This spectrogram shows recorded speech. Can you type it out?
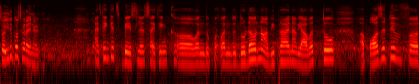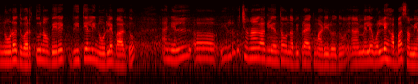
ಸೊ ಇದಕ್ಕೋಸ್ಕರ ಏನು ಹೇಳ್ತೀನಿ I think it's baseless I think ಒಂದು ಪ, ಒಂದು ದೊಡ್ಡವ್ರನ್ನ ಅಭಿಪ್ರಾಯ ನಾವು ಯಾವತ್ತೂ ಪಾಸಿಟಿವ್ ನೋಡೋದು ಹೊರ್ತು ನಾವು ಬೇರೆ ರೀತಿಯಲ್ಲಿ ನೋಡಲೇಬಾರ್ದು. ಆ್ಯಂಡ್ ಎಲ್ ಎಲ್ರಿಗೂ ಚೆನ್ನಾಗಾಗಲಿ ಅಂತ ಒಂದು ಅಭಿಪ್ರಾಯಕ್ಕೆ ಮಾಡಿರೋದು. ಆಮೇಲೆ ಒಳ್ಳೆ ಹಬ್ಬ ಸಮಯ.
